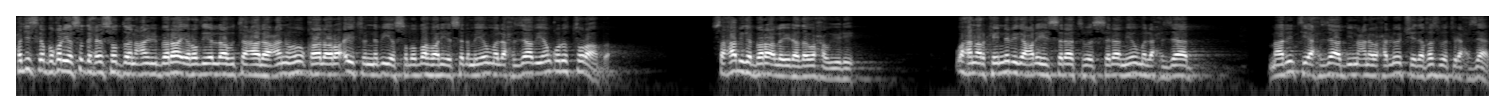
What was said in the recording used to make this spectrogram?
xadiiska boqoliyo saddexiyo soddon can ilbaraa'i radia allaahu tacaala canhu qaala ra'aytu nabiya sala allahu aleyh wasalam yowma alaxzaabi yanqulu turaab saxaabiga baraa la yidhahdaa waxau yidhi waxaan arkay nebiga calayhi salaatu wasalaam yowma alaxzaab maalintii axzaab bimacnaa waxaa loo jeeda ghaswat alaxzaab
